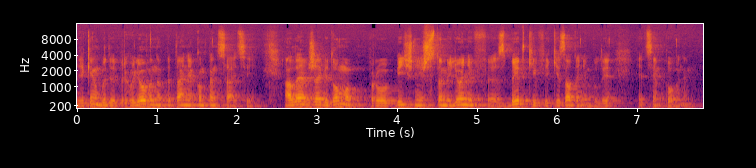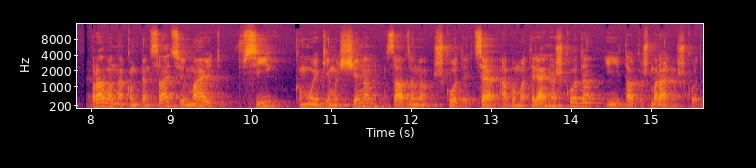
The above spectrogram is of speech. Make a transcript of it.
яким буде врегульовано питання компенсації. Але вже відомо про більш ніж 100 мільйонів е, збитків, які завдані були цим повенем. Право на компенсацію мають всі, кому якимось чином завдано шкоди. Це або матеріальна шкода, і також моральна шкода.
